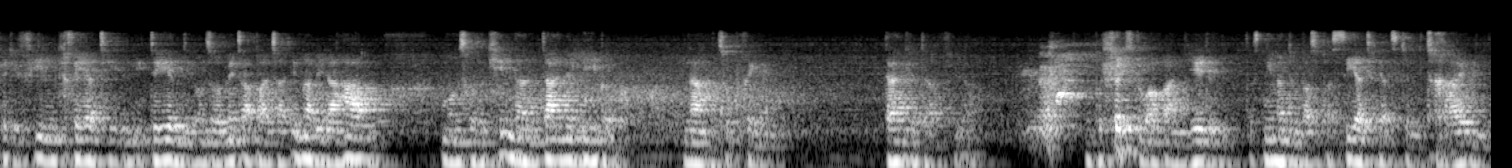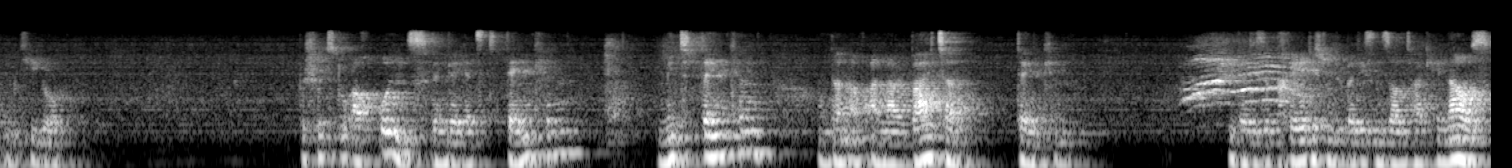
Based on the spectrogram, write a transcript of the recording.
für die vielen kreativen Ideen, die unsere Mitarbeiter immer wieder haben, um unseren Kindern deine Liebe nahezubringen. Danke dafür. Und beschützt du auch an jedem, dass niemandem was passiert jetzt im Treiben im Kino. Beschützt du auch uns, wenn wir jetzt denken, mitdenken und dann auch einmal weiterdenken über diese Predigt und über diesen Sonntag hinaus.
